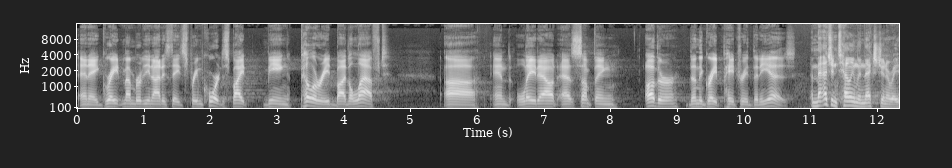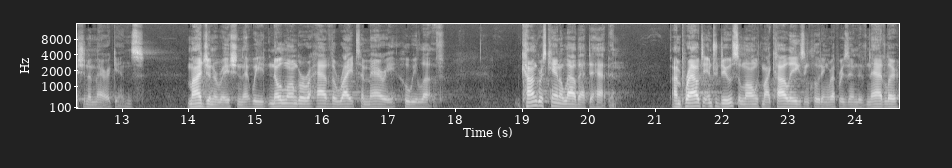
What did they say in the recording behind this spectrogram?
and a great member of the United States Supreme Court, despite being pilloried by the left uh, and laid out as something other than the great patriot that he is. Imagine telling the next generation of Americans, my generation, that we no longer have the right to marry who we love. Congress can't allow that to happen. I'm proud to introduce, along with my colleagues, including Representative Nadler,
